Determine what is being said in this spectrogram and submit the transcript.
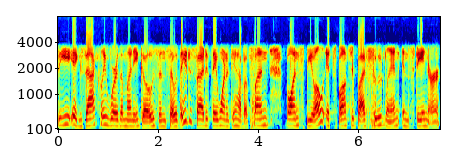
see exactly where the money goes. And so they decided they wanted to have a fun Bonspiel. It's sponsored by Foodland in Stayner,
